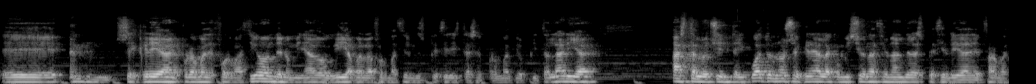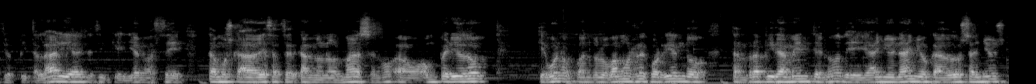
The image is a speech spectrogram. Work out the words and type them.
se crea el programa de formación denominado Guía para la Formación de Especialistas en Farmacia Hospitalaria. Hasta el 84 no se crea la Comisión Nacional de la Especialidad de Farmacia Hospitalaria, es decir, que ya no hace, estamos cada vez acercándonos más a, un periodo que bueno, cuando lo vamos recorriendo tan rápidamente, ¿no? De año en año, cada dos años,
